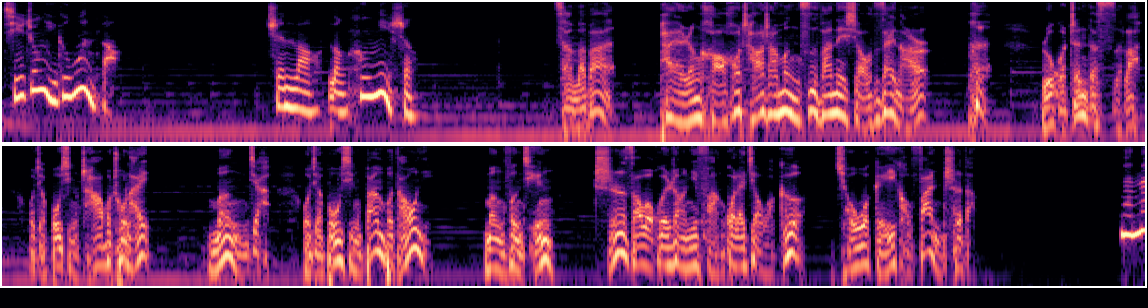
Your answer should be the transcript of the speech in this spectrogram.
其中一个问道。陈老冷哼一声：“怎么办？派人好好查查孟思凡那小子在哪儿。哼，如果真的死了，我就不信查不出来。孟家，我就不信扳不倒你。孟凤琴，迟早我会让你反过来叫我哥，求我给一口饭吃的。”奶奶，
